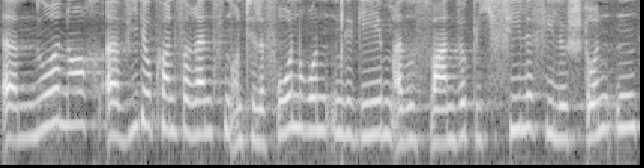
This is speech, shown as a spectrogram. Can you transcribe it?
ähm, nur noch äh, Videokonferenzen und Telefonrunden gegeben. Also es waren wirklich viele, viele Stunden.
